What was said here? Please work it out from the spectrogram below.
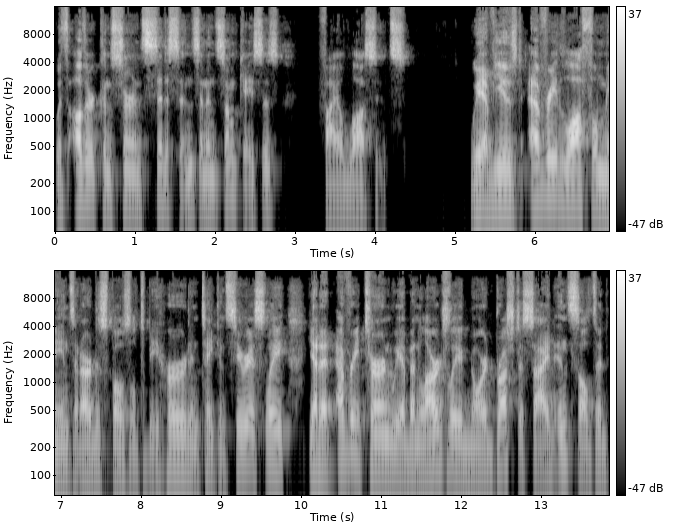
with other concerned citizens, and in some cases, filed lawsuits. We have used every lawful means at our disposal to be heard and taken seriously, yet at every turn we have been largely ignored, brushed aside, insulted,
